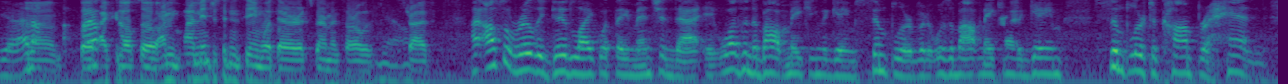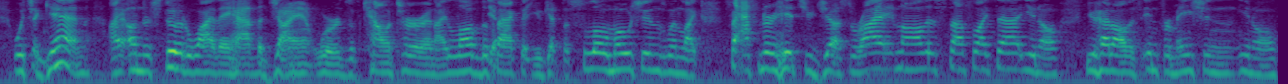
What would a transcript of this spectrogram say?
Yeah, and uh, I, but I, I, could also I'm I'm interested in seeing what their experiments are with yeah. Strive. I also really did like what they mentioned that it wasn't about making the game simpler, but it was about making right. the game simpler to comprehend. Which again, I understood why they had the giant words of counter, and I love the yeah. fact that you get the slow motions when like Fafnir hits you just right and all this stuff like that. You know, you had all this information, you know,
